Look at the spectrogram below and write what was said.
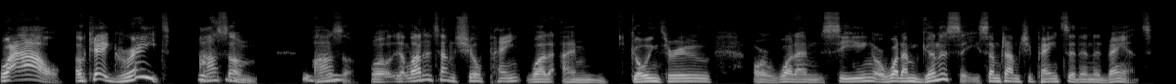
Wow. Okay great. Awesome. Mm-hmm. awesome. Well a lot of times she'll paint what i'm going through or what i'm seeing or what i'm gonna see. Sometimes she paints it in advance.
